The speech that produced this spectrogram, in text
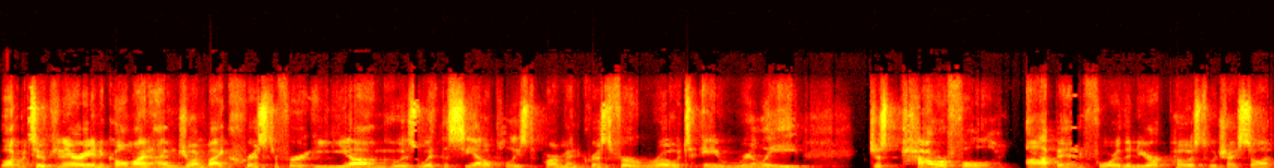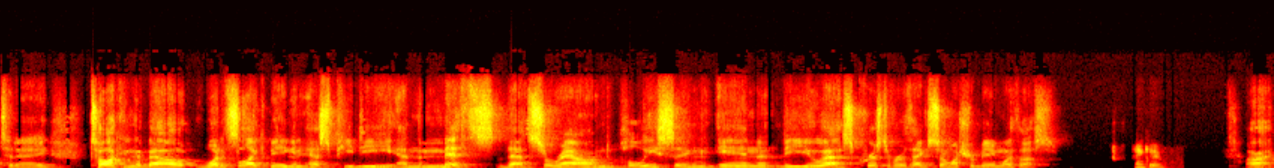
Welcome to Canary in a Coal Mine. I'm joined by Christopher Young, who is with the Seattle Police Department. Christopher wrote a really just powerful op ed for the New York Post, which I saw today, talking about what it's like being an SPD and the myths that surround policing in the US. Christopher, thanks so much for being with us. Thank you. All right.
